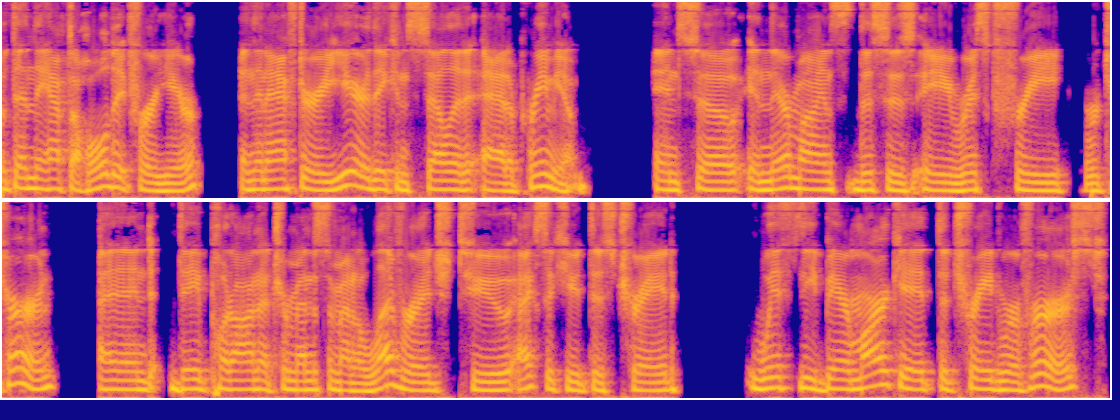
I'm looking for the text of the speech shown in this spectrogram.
but then they have to hold it for a year. And then after a year, they can sell it at a premium. And so in their minds, this is a risk free return. And they put on a tremendous amount of leverage to execute this trade. With the bear market, the trade reversed.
